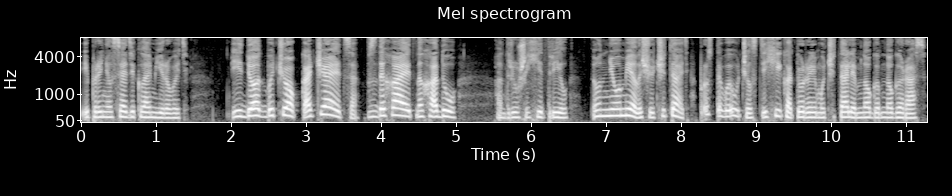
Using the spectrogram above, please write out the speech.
и принялся декламировать. «Идет бычок, качается, вздыхает на ходу». Андрюша хитрил. Он не умел еще читать, просто выучил стихи, которые ему читали много-много раз.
